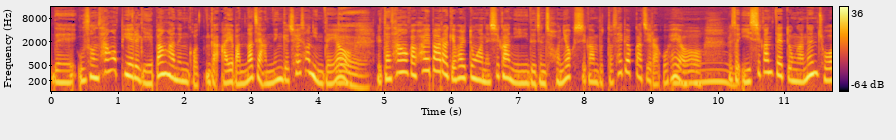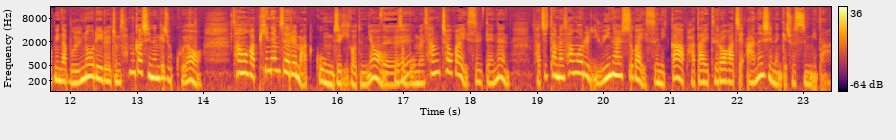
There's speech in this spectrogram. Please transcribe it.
네, 우선 상어 피해를 예방하는 것, 그러니까 아예 만나지 않는 게 최선인데요. 네. 일단 상어가 활발하게 활동하는 시간이 늦은 저녁 시간부터 새벽까지라고 해요. 음. 그래서 이 시간대 동안은 조업이나 물놀이를 좀 삼가시는 게 좋고요. 상어가 피 냄새를 맡고 움직이거든요. 네. 그래서 몸에 상처가 있을 때는 자칫하면 상어를 유인할 수가 있으니까 바다에 들어가지 않으시는 게 좋습니다.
